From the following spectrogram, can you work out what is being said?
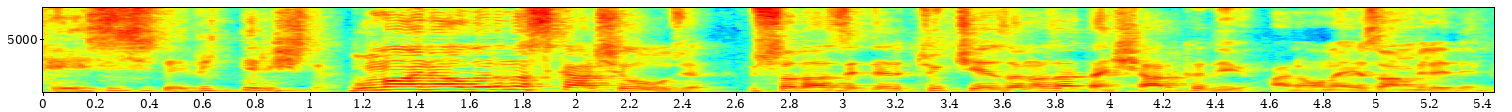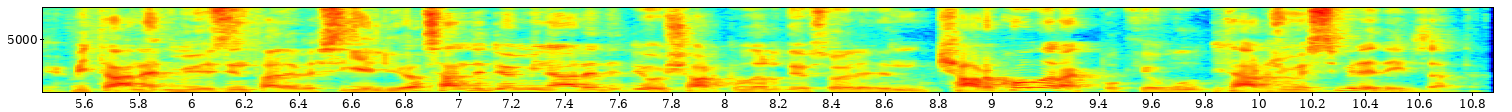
tesis tevhiddir işte. Bu manaları nasıl karşılığı olacak? Üstad Hazretleri Türkçe ezana zaten şarkı diyor. Hani ona ezan bile demiyor. Bir tane müezzin talebesi geliyor. Sen de diyor minarede diyor şarkıları diyor söyledin mi? Şarkı olarak bakıyor. Bu tercümesi bile değil zaten.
